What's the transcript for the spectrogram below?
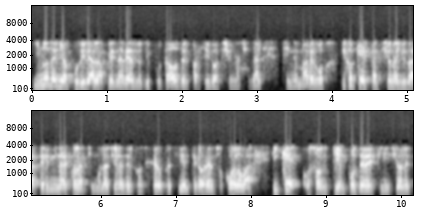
y no debió acudir a la plenaria de los diputados del Partido Acción Nacional. Sin embargo, dijo que esta acción ayuda a terminar con las simulaciones del consejero presidente Lorenzo Córdoba y que son tiempos de definiciones.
